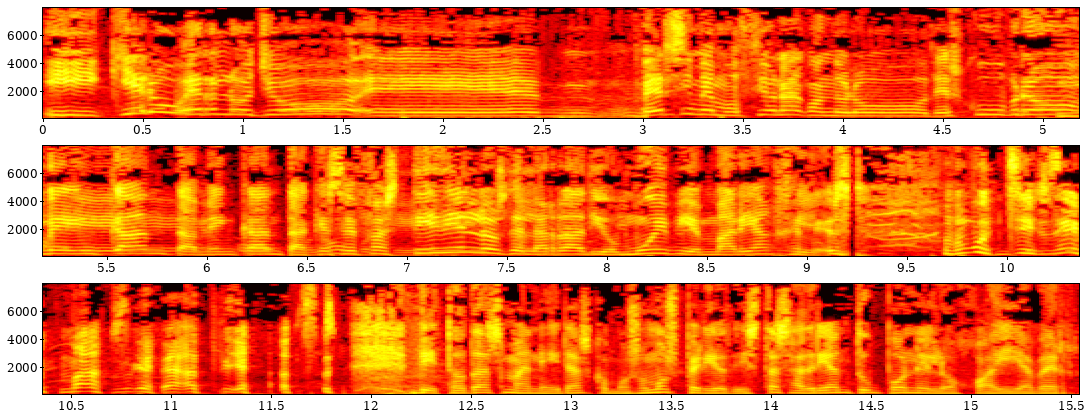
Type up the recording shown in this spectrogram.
y quiero verlo yo, eh, ver si me emociona cuando lo descubro. Me eh, encanta, me encanta. que se fastidien los de la radio. Muy bien, María Ángeles. Muchísimas gracias. De todas maneras, como somos periodistas, Adrián, tú pon el ojo ahí, a ver.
